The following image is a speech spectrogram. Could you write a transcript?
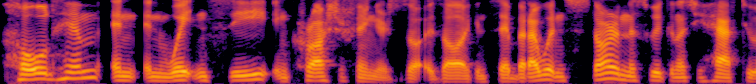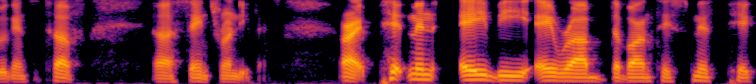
Hold him and, and wait and see and cross your fingers is all, is all I can say. But I wouldn't start him this week unless you have to against a tough uh, Saints run defense. All right, Pittman, AB, A Rob, DeVonta Smith pick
